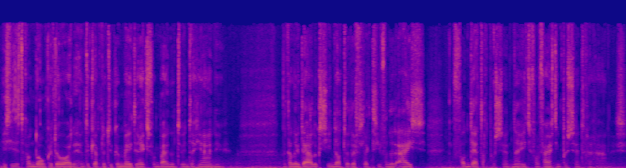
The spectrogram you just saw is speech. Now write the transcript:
je ziet het gewoon donkerder worden. Want ik heb natuurlijk een meetreeks van bijna 20 jaar nu. Dan kan ik duidelijk zien dat de reflectie van het ijs... van 30% naar iets van 15% gegaan is.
